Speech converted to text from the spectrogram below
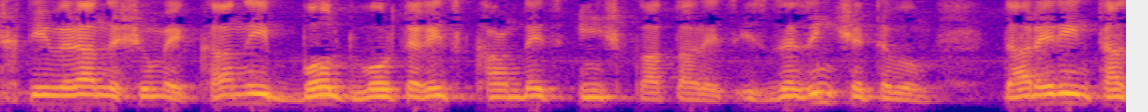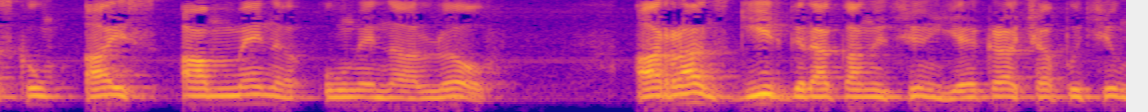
թղթի վրա նշում է քանի բոլտ որտեղից քանդեց, ինչ կատարեց։ Իսկ ձեզ ինչ է թվում, դարերի ընթացքում այս ամենը ունենալով առանց գիր գրականություն, երկրաչափություն,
